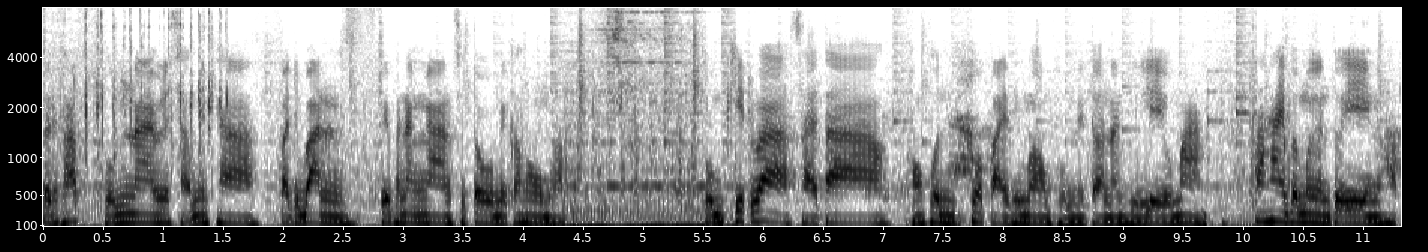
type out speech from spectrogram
สวัสดีครับ ผมนายวิศักดิ์มิชา ปัจจุบันเป็นพนักงานสโตเมกะโฮมครับ ผมคิดว่าสายตาของคนทั่วไปที่มองผมในตอนนั้นคือเลวมาก ถ้าให้ประเมินตัวเองนะครับ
